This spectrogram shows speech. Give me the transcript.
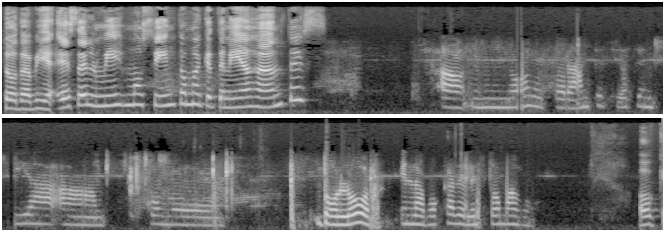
Todavía, ¿es el mismo síntoma que tenías antes? Ah, no, doctora, antes yo sentía ah, como dolor en la boca del estómago. Ok.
